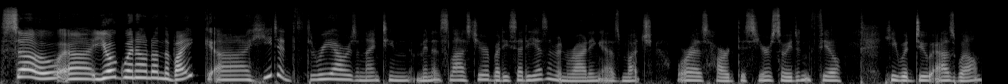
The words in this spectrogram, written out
So uh, Yog went out on the bike. Uh, he did three hours and 19 minutes last year, but he said he hasn't been riding as much or as hard this year, so he didn't feel he would do as well.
